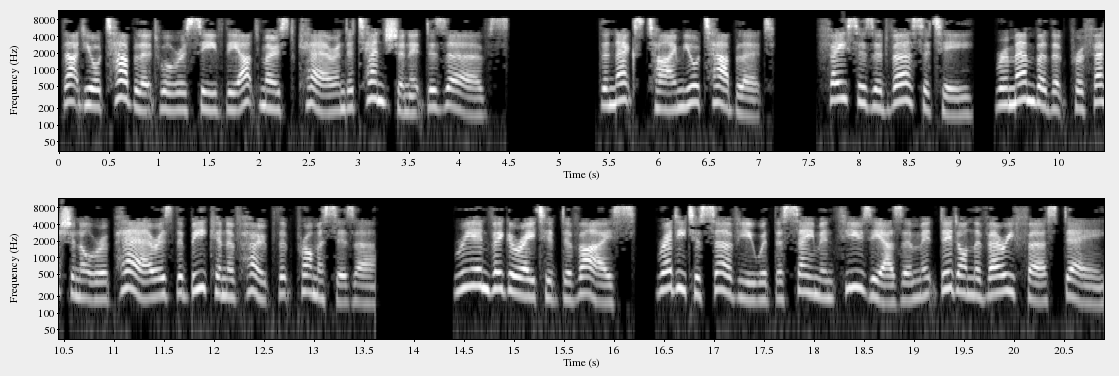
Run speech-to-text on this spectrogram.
that your tablet will receive the utmost care and attention it deserves. The next time your tablet faces adversity, Remember that professional repair is the beacon of hope that promises a reinvigorated device, ready to serve you with the same enthusiasm it did on the very first day.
